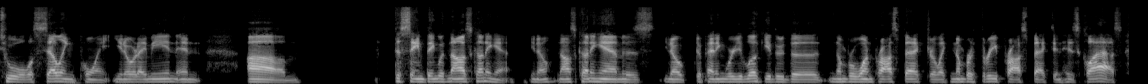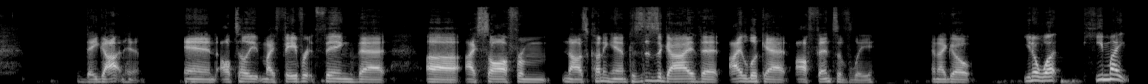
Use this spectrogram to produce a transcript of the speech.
tool a selling point you know what i mean? And um the same thing with Nas Cunningham. You know, Nas Cunningham is, you know, depending where you look, either the number one prospect or like number three prospect in his class. They got him. And I'll tell you my favorite thing that uh, I saw from Nas Cunningham, because this is a guy that I look at offensively and I go, you know what? He might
